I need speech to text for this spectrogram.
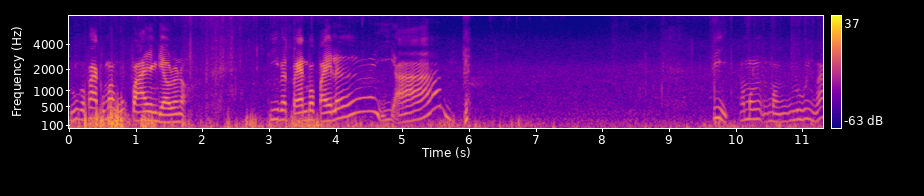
รูกับภาคกูมาบุกปลาอย่างเดียวแล้วเนาะที่แปดแปนบ่ไปเลยอีอาน พี่เอามองมองลุยมา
